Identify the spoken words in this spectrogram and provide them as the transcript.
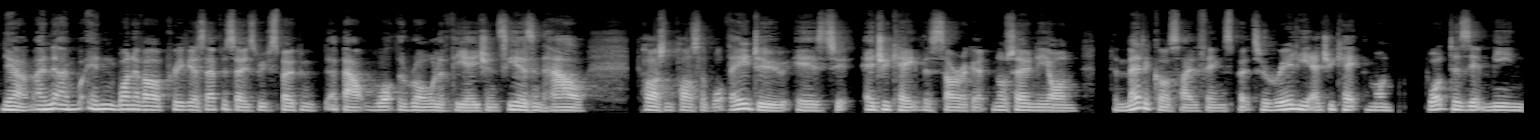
Yeah, and in one of our previous episodes, we've spoken about what the role of the agency is and how part and parcel of what they do is to educate the surrogate not only on the medical side of things, but to really educate them on what does it mean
